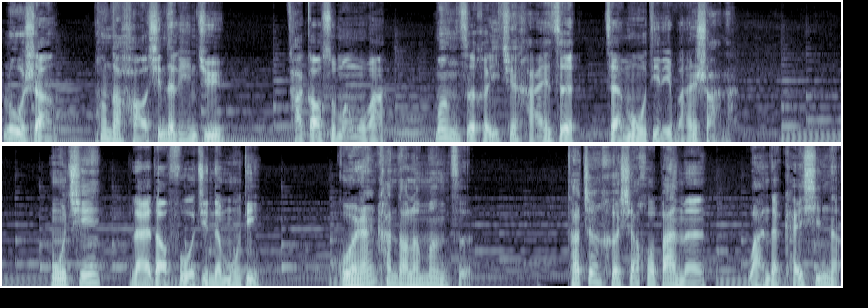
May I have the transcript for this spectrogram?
路上碰到好心的邻居，他告诉孟母啊，孟子和一群孩子。在墓地里玩耍呢。母亲来到附近的墓地，果然看到了孟子，他正和小伙伴们玩得开心呢。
